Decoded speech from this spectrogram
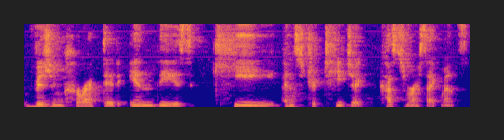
vision corrected in these key and strategic customer segments.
